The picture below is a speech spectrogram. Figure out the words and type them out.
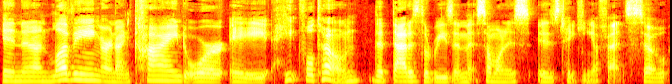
in an unloving or an unkind or a hateful tone that that is the reason that someone is is taking offense. So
